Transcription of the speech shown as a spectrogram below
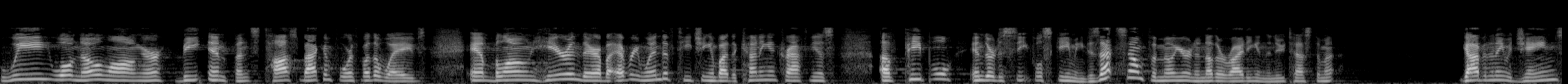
we will no longer be infants tossed back and forth by the waves and blown here and there by every wind of teaching and by the cunning and craftiness of people in their deceitful scheming. Does that sound familiar in another writing in the New Testament? guy by the name of James?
